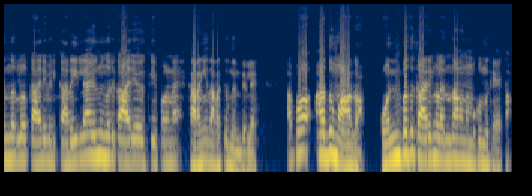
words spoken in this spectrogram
എന്നുള്ള കാര്യം എനിക്ക് അറിയില്ലായിരുന്നു എന്നൊരു കാര്യമൊക്കെ ഇപ്പൊ ഇങ്ങനെ കറങ്ങി നടക്കുന്നുണ്ട് അല്ലേ അപ്പോ അതുമാകാം. ഒൻപത് കാര്യങ്ങൾ എന്താണെന്ന് നമുക്കൊന്ന് കേൾക്കാം.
